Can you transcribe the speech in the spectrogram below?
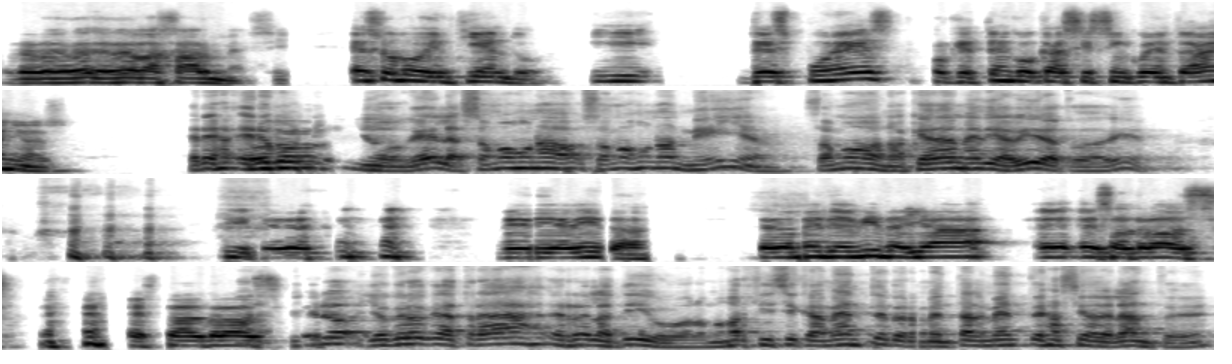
Relajarme, sí. Eso lo entiendo. Y después, porque tengo casi 50 años. Eres, eres un niño, Gela, somos, una, somos unos niños, somos, nos queda media vida todavía. Sí, media vida. Pero media vida ya e, es atrás, está atrás. Yo creo, yo creo, que atrás es relativo, a lo mejor físicamente, pero mentalmente es hacia adelante. ¿eh?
